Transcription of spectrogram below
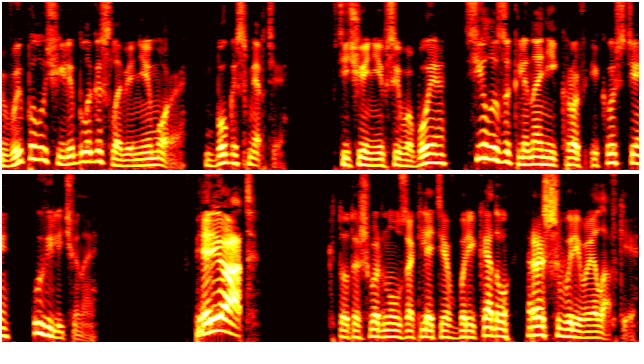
Вы получили благословение Мора, бога смерти. В течение всего боя сила заклинаний кровь и кости увеличена. «Вперед!» Кто-то швырнул заклятие в баррикаду, расшвыривая лавки.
